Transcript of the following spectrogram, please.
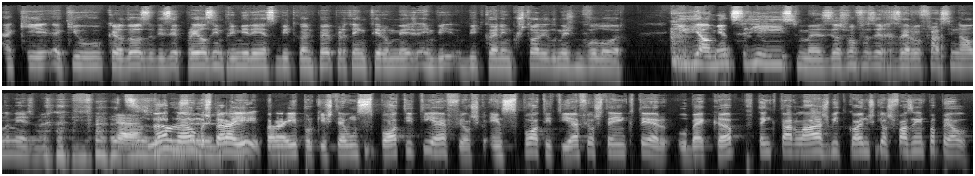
Aqui, aqui o Cardoso a dizer para eles imprimirem esse Bitcoin Paper tem que ter o mesmo Bitcoin em custódia do mesmo valor. Idealmente seria isso, mas eles vão fazer reserva fracional na mesma. É. não, não, mas espera aí, espera aí, porque isto é um spot ETF. Eles, em spot ETF eles têm que ter o backup, tem que estar lá as bitcoins que eles fazem em papel.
